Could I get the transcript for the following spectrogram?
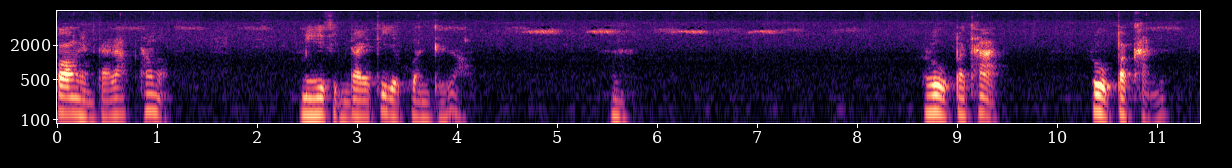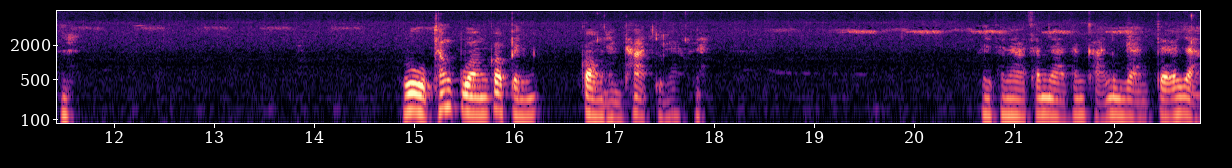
กองแห่งตายรักทั้งหมด มีสิ่งใดที่จะควรถือเอา รูปประธาตรูปประขัน รูปทั้งปวงก็เป็นกองแห่งธาตุอยู่แล้วนะเวทนาสัญญาสังขารวิญญาณแต่ละอย่าง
